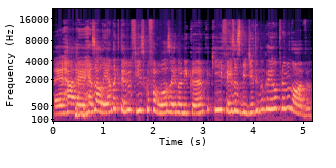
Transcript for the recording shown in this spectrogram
É, é, reza a lenda que teve um físico famoso aí na Unicamp que fez as medidas e não ganhou o prêmio Nobel.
